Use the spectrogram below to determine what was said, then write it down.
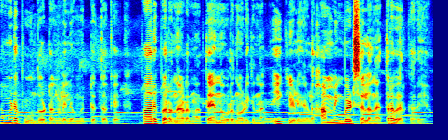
നമ്മുടെ പൂന്തോട്ടങ്ങളിലും മുറ്റത്തൊക്കെ പാറിപ്പറന്ന് നടന്ന തേൻ നുകർന്നോടിക്കുന്ന ഈ കിളികൾ ഹമ്മിങ് ബേഡ്സ് അല്ലെന്ന് എത്ര പേർക്കറിയാം?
